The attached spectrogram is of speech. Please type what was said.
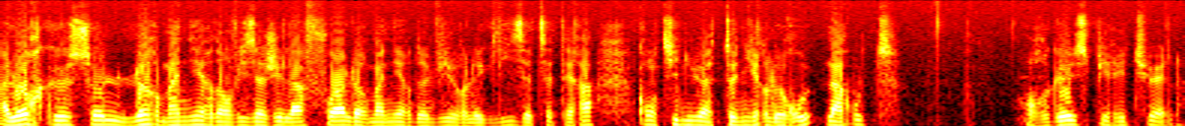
alors que seule leur manière d'envisager la foi, leur manière de vivre l'Église, etc., continue à tenir la route. Orgueil spirituel.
